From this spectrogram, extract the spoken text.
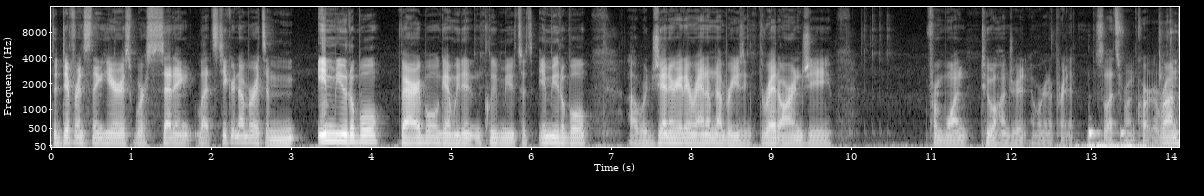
The difference thing here is we're setting let secret number. It's an immutable variable. Again, we didn't include mute, so it's immutable. Uh, we're generating a random number using thread RNG from 1 to 100 and we're going to print it. So let's run cargo run.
